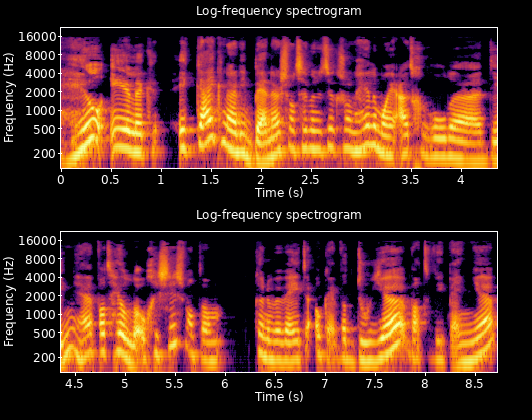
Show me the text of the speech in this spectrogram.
heel eerlijk, ik kijk naar die banners, want ze hebben natuurlijk zo'n hele mooie uitgerolde ding. Hè, wat heel logisch is, want dan kunnen we weten, oké, wat doe je? Wat, wie ben je?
